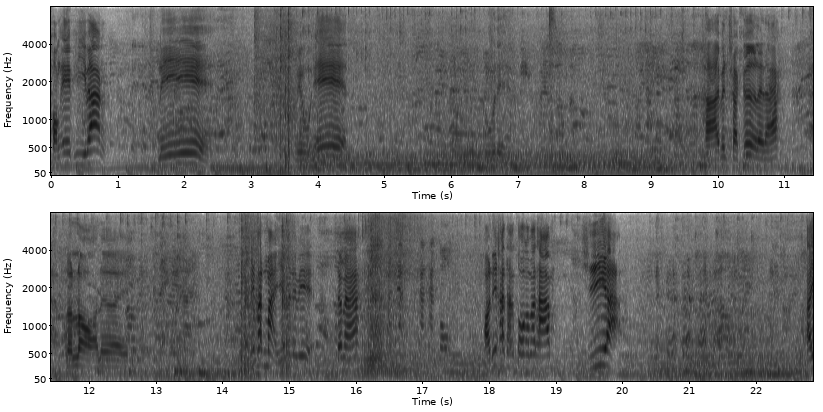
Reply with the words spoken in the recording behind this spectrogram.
ของ AP บ้าง นี่มิวเอสดูดิ ท้ายเป็นทรัคเกอร์เลยนะหล่อๆเลยนี่คันใหม่ใช่ไหมเนี่ยพี่ใช่ไหมทางทางตรงอ๋อนี่คันทางตรงเอามาทำเชี่ยไอ้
